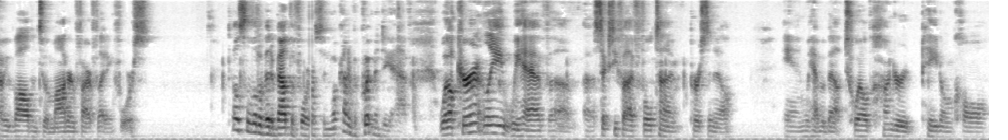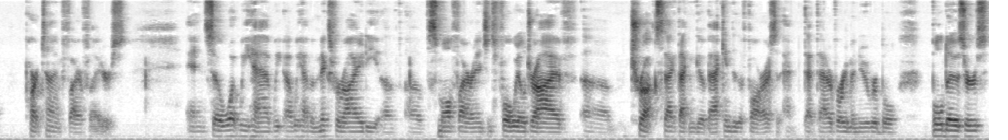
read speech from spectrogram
I evolved into a modern firefighting force. Tell us a little bit about the force and what kind of equipment do you have? Well, currently we have uh, uh, 65 full time personnel, and we have about 1,200 paid on call part-time firefighters. And so what we have, we, uh, we have a mixed variety of, of small fire engines, four-wheel drive uh, trucks that, that can go back into the forest that, that are very maneuverable, bulldozers,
